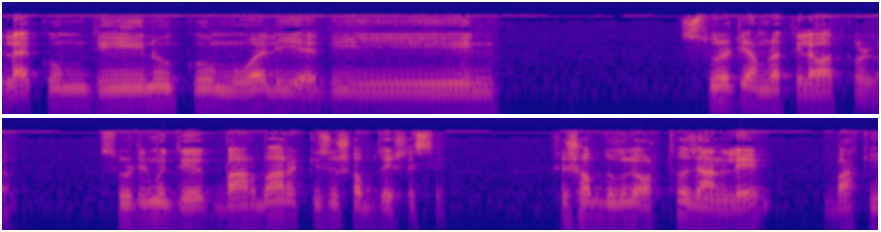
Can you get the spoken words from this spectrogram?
লাকুম দিনুকুম ওয়ালিয়াদিন। সুরাটি আমরা তেলাওয়াত করলাম। সুরাটির মধ্যে বারবার কিছু শব্দ এসেছে। সে শব্দগুলো অর্থ জানলে বাকি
